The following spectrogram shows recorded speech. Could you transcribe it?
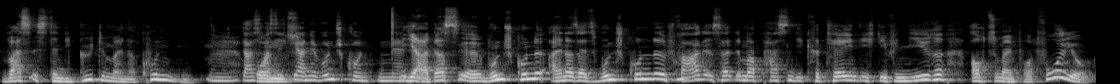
was ist denn die Güte meiner Kunden? Das, was Und- ich gerne Wunschkunden nenne. ja, das äh, Wunschkunde, einerseits Wunschkunde, Frage ist halt immer, passen die Kriterien, die ich definiere, auch zu meinem Portfolio?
